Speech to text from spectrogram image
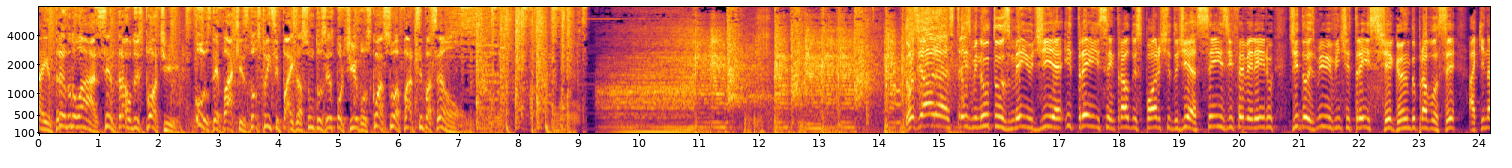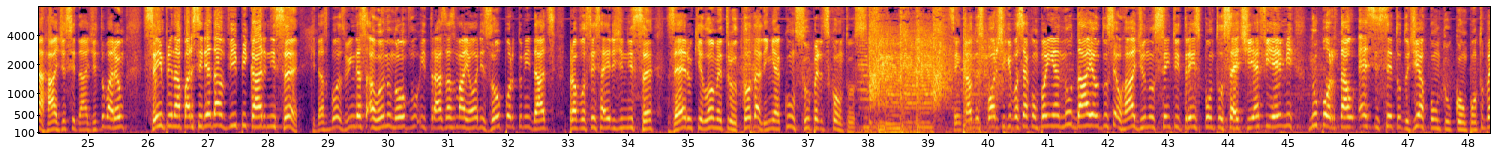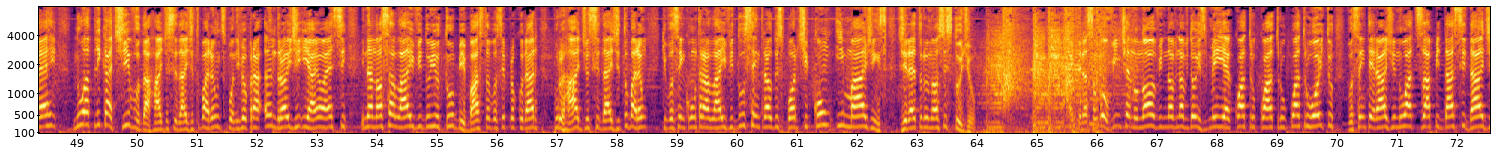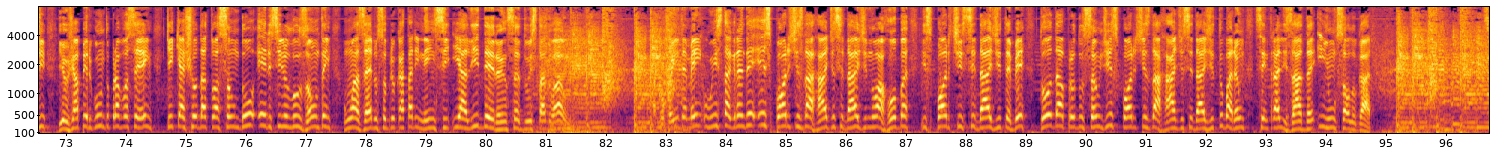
Está entrando no ar Central do Esporte. Os debates dos principais assuntos esportivos com a sua participação. 12 horas, 3 minutos, meio-dia e 3, Central do Esporte do dia 6 de fevereiro de 2023, chegando para você aqui na Rádio Cidade Tubarão, sempre na parceria da Vipcar Nissan, que dá as boas-vindas ao ano novo e traz as maiores oportunidades para você sair de Nissan zero quilômetro toda linha com super descontos. Central do Esporte que você acompanha no dial do seu rádio no 103.7 FM, no portal sctododia.com.br, no aplicativo da Rádio Cidade Tubarão disponível para Android e iOS e na nossa live do YouTube. Basta você procurar por Rádio Cidade Tubarão que você encontra a live do Central do Esporte com imagens direto do nosso estúdio. Interação ouvinte é no 999264448. Você interage no WhatsApp da cidade e eu já pergunto para você, hein? O que, que achou da atuação do Ercílio Luz ontem? 1 a 0 sobre o Catarinense e a liderança do estadual. Acompanhe também o Instagram de Esportes da Rádio Cidade no arroba Esporte Cidade TV. Toda a produção de esportes da Rádio Cidade Tubarão centralizada em um só lugar.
